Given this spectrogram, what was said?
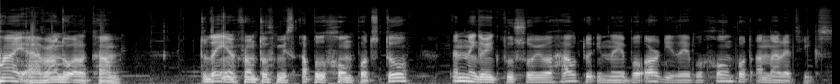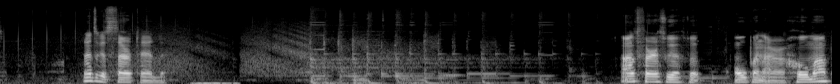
Hi everyone, welcome. Today in front of me is Apple HomePod 2 and I'm going to show you how to enable or disable HomePod Analytics. Let's get started. At first we have to open our Home app,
